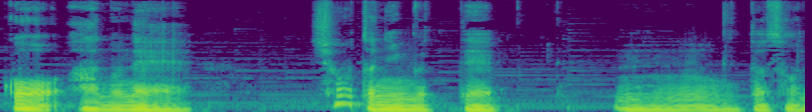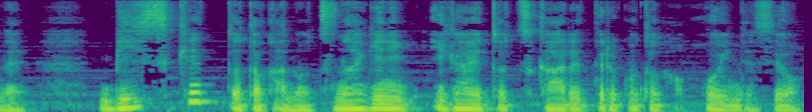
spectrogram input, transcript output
構あのね、ショートニングって、うーんと、そうね、ビスケットとかのつなぎに意外と使われてることが多いんですよ。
